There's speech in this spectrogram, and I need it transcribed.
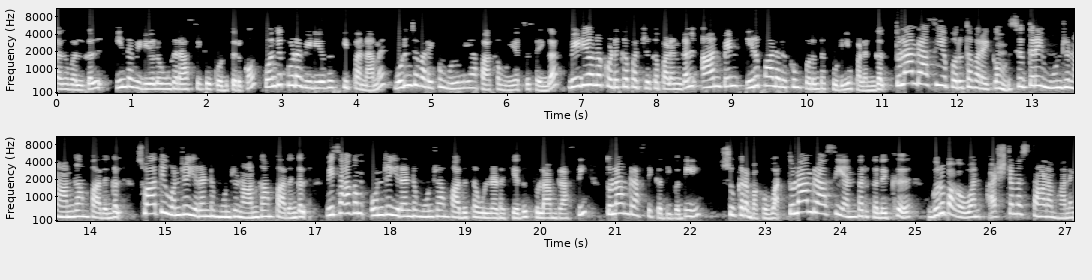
தகவல்கள் இந்த வீடியோல உங்க ராசிக்கு கொடுத்திருக்கோம். கொஞ்சம் கூட வீடியோவை ஸ்கிப் பண்ணாம முடிஞ்ச வரைக்கும் முழுமையா பார்க்க முயற்சி செய்யுங்க. வீடியோல கொடுக்கப்பட்டிருக்க பலன்கள் ஆண் பெண் இருப்பாளருக்கும் பொருந்தக்கூடிய பலன்கள். துலாம் ராசியை பொறுத்த வரைக்கும் சித்திரை மூன்று நான்காம் பாதங்கள் சுவாதி ஒன்று இரண்டு மூன்று நான்காம் பாதங்கள் விசாகம் ஒன்று இரண்டு மூன்றாம் பாதத்தை உள்ளடக்கியது துலாம் ராசி. துலாம் ராசிக்கு அதிபதி சுக்கர பகவான். துலாம் ராசி அன்பர்களுக்கு குரு பகவான் அஷ்டமஸ்தானமான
